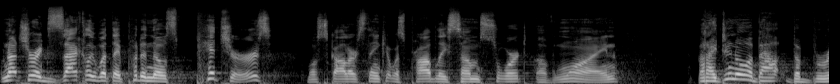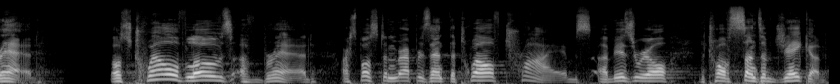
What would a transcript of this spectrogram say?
I'm not sure exactly what they put in those pitchers. Most scholars think it was probably some sort of wine. But I do know about the bread. Those 12 loaves of bread are supposed to represent the 12 tribes of Israel, the 12 sons of Jacob,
